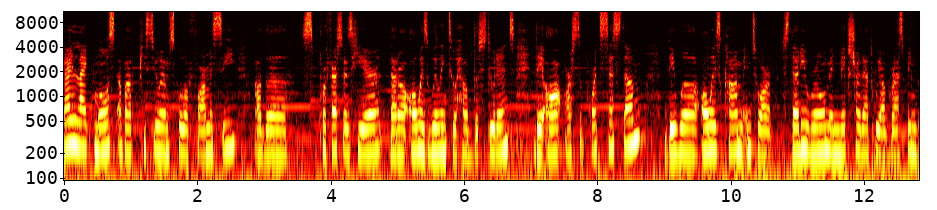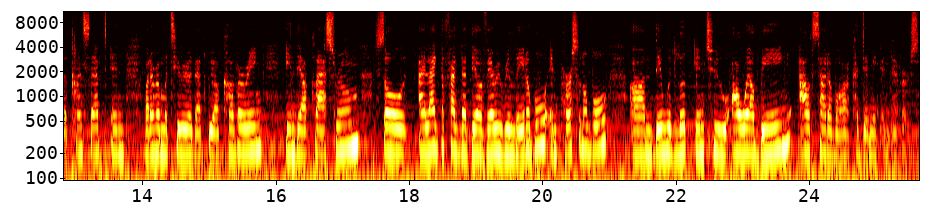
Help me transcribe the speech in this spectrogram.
I like most about PCOM School of Pharmacy are the professors here that are always willing to help the students. They are our support system. They will always come into our study room and make sure that we are grasping the concept in whatever material that we are covering in their classroom. So I like the fact that they are very relatable and personable. Um, they would look into our well-being outside of our academic endeavors.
